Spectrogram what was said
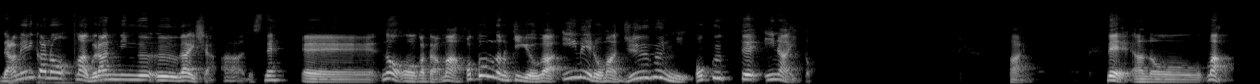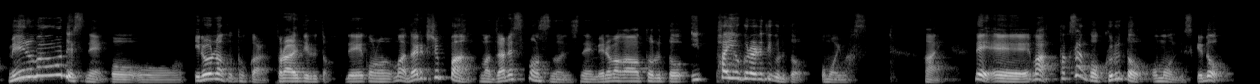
で、アメリカの、まあ、ブランディング会社ですね、えー、の方は、まあ、ほとんどの企業が E メールをまあ十分に送っていないと。はい。で、あのまあ、メールマガはですね、こう、いろんなことから取られていると。で、この、まあ、ダイレクト出版、まあ、ザレスポンスのですね、メールマガを取ると、いっぱい送られてくると思います。はい。で、えー、まあ、たくさんこう来ると思うんですけど、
